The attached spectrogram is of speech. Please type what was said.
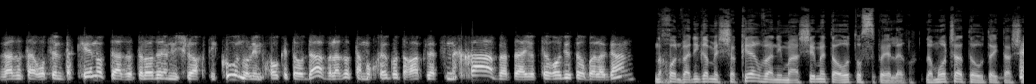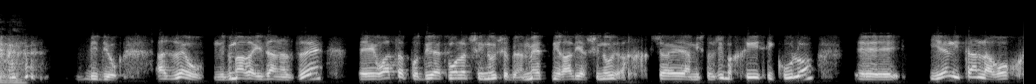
ואז אתה רוצה לתקן אותה, אז אתה לא יודע אם לשלוח תיקון או למחוק את ההודעה, אבל אז אתה מוחק אותה רק לעצמך, ואתה יוצר עוד יותר בלאגן. נכון, ואני גם משקר ואני מאשים את האוטוספלר, למרות שהטעות הייתה שלי. בדיוק. אז זהו, נגמר העידן הזה. אה, וואטסאפ הודיע אתמול על שינוי שבאמת נראה לי השינוי שהמשתמשים הכי חיכו לו. אה, יהיה ניתן לערוך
